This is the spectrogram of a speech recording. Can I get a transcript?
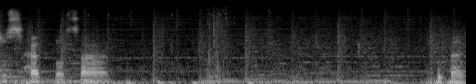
Vicious headbutt are. Okay.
